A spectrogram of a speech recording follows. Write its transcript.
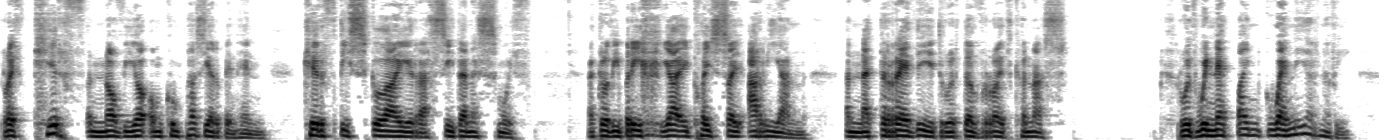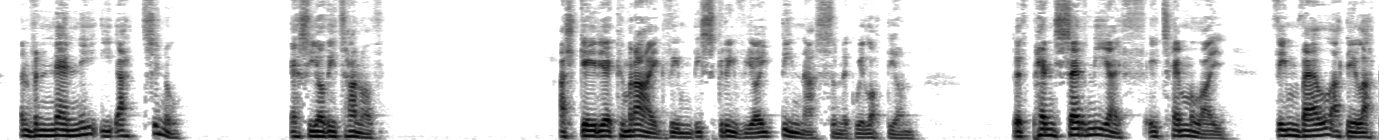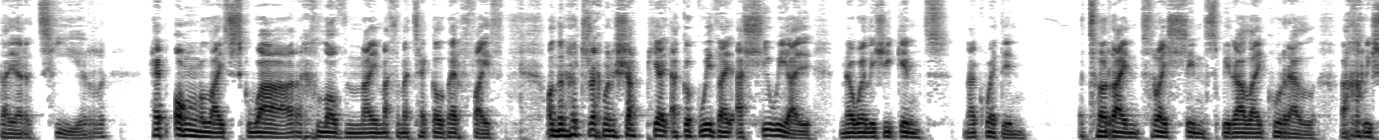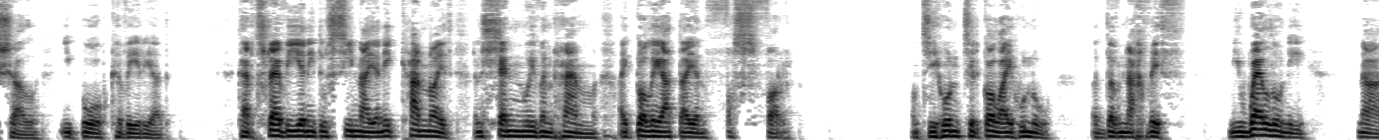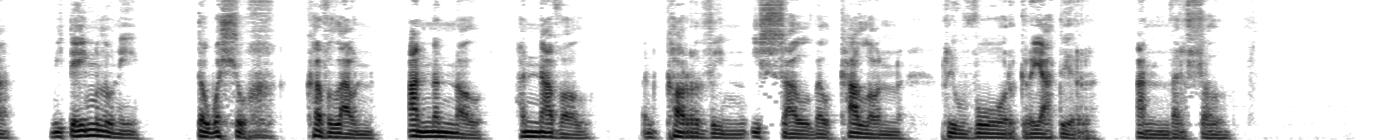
roedd cyrff yn nofio o'm cwmpas i erbyn hyn, cyrff disglair a sidan esmwyth, ac roedd i breichiau eu coesau arian yn nedreddu drwy'r dyfroedd cynnas. Roedd wynebau'n gwenu arna fi, yn fy nenu i atyn nhw, es i oddi tanodd. All geiriau Cymraeg ddim disgrifio'i dinas yn y gwylodion. Doedd penserniaeth ei temlau ddim fel adeiladau ar y tir, heb onglau sgwar a chlofnau mathemategol berffaith, ond yn hytrach mewn siapiau a gogwyddau a lliwiau na welish i gynt nac wedyn y tyrau'n troellyn sbiralau cwrel a chrisial i bob cyfeiriad. Cartrefi yn ei dwsinau, yn ei canoedd, yn llenwi fy nhrem, a'i goleadau yn ffosffor. Ond tu hwnt i'r golau hwnnw, yn dyfnach fydd, mi welwn ni, na, mi deimlwn ni, dywyllwch, cyflawn, anynol, hynafol, yn corddi'n isal fel calon rhyw fôr greadur anferthol.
